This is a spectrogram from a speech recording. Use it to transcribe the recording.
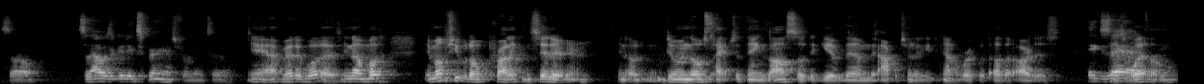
So, so that was a good experience for me too. Yeah, I bet it was. You know, most most people don't probably consider you know doing those types of things also to give them the opportunity to kind of work with other artists, Exactly. well,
